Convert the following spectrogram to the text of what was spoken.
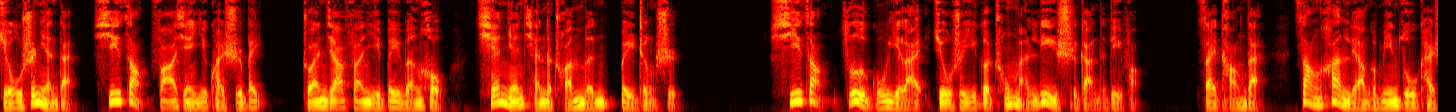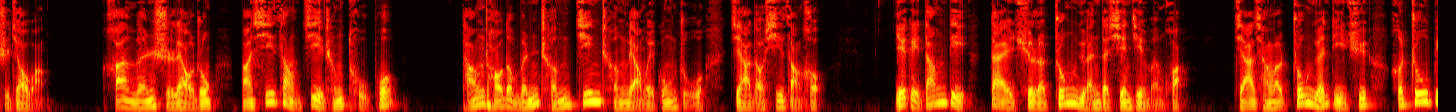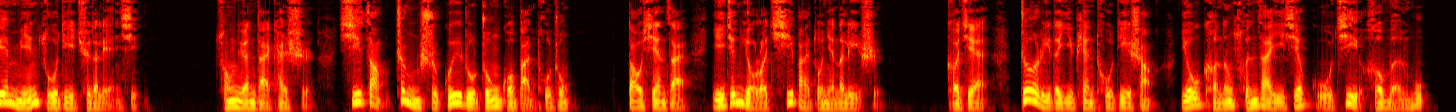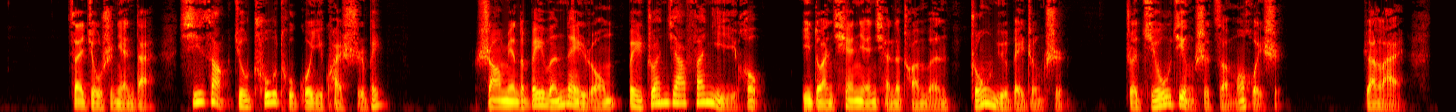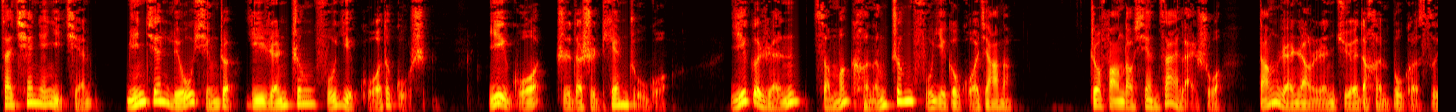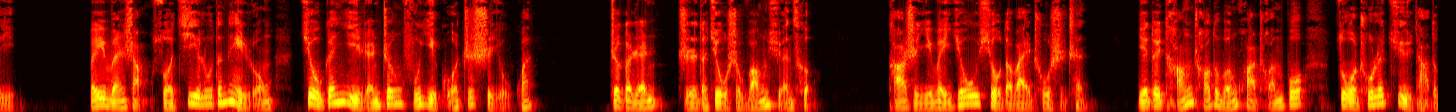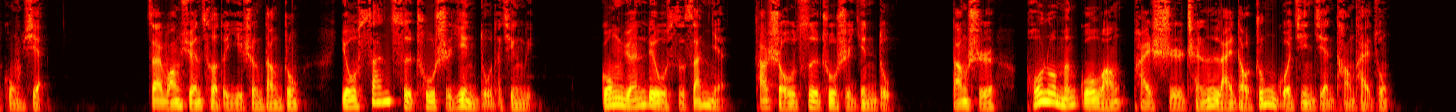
九十年代，西藏发现一块石碑，专家翻译碑文后，千年前的传闻被证实。西藏自古以来就是一个充满历史感的地方。在唐代，藏汉两个民族开始交往，汉文史料中把西藏记成吐蕃。唐朝的文成、金城两位公主嫁到西藏后，也给当地带去了中原的先进文化。加强了中原地区和周边民族地区的联系。从元代开始，西藏正式归入中国版图中，到现在已经有了七百多年的历史。可见，这里的一片土地上有可能存在一些古迹和文物。在九十年代，西藏就出土过一块石碑，上面的碑文内容被专家翻译以后，一段千年前的传闻终于被证实。这究竟是怎么回事？原来，在千年以前，民间流行着一人征服一国的故事。一国指的是天竺国，一个人怎么可能征服一个国家呢？这放到现在来说，当然让人觉得很不可思议。碑文上所记录的内容就跟一人征服一国之事有关。这个人指的就是王玄策，他是一位优秀的外出使臣。也对唐朝的文化传播做出了巨大的贡献。在王玄策的一生当中，有三次出使印度的经历。公元六四三年，他首次出使印度，当时婆罗门国王派使臣来到中国觐见唐太宗，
